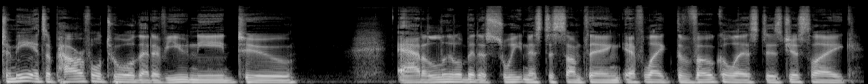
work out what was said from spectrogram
to me, it's a powerful tool that if you need to add a little bit of sweetness to something, if like the vocalist is just like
